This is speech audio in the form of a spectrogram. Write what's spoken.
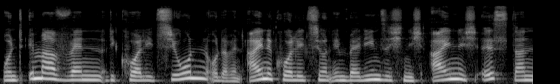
Und immer wenn die Koalition oder wenn eine Koalition in Berlin sich nicht einig ist, dann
